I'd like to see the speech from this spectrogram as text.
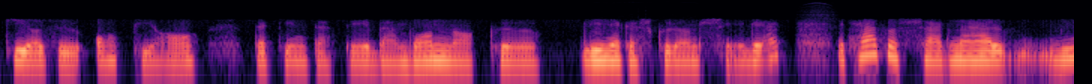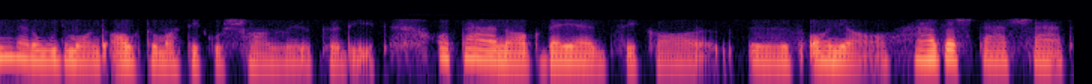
ki az ő apja tekintetében vannak lényeges különbségek. Egy házasságnál minden úgymond automatikusan működik. Apának bejegyzik az anya a házastársát,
